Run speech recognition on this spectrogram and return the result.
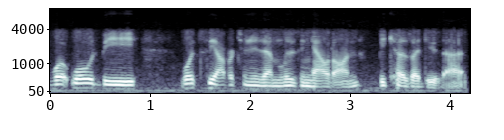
what what would be what's the opportunity that I'm losing out on because I do that?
